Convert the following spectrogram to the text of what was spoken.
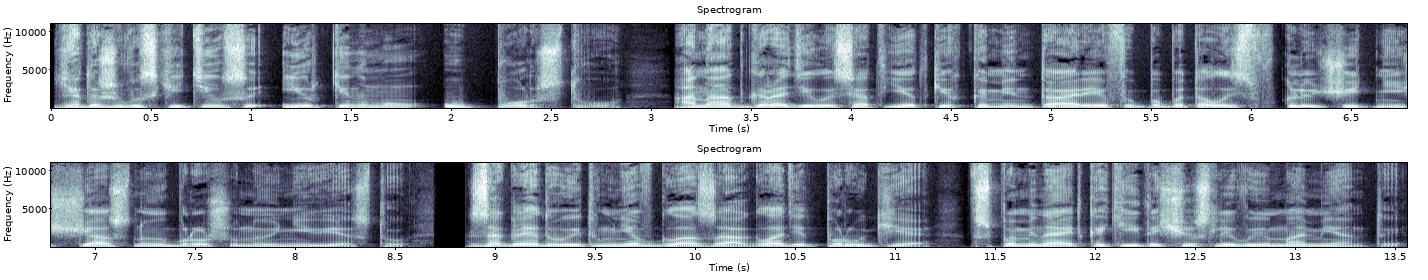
Я даже восхитился Иркиному упорству. Она отгородилась от едких комментариев и попыталась включить несчастную брошенную невесту. Заглядывает мне в глаза, гладит по руке, вспоминает какие-то счастливые моменты.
